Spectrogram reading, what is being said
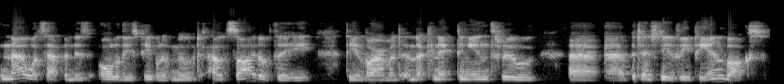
now what's happened is all of these people have moved outside of the the environment, and they're connecting in through uh, potentially a VPN box,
